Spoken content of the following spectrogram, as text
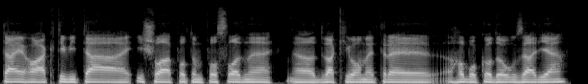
tá jeho aktivita išla potom posledné uh, 2 km hlboko do úzadia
